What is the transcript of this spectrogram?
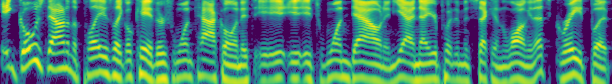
it goes down in the play is like okay there's one tackle and it's it, it's one down and yeah now you're putting him in second and long and that's great but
